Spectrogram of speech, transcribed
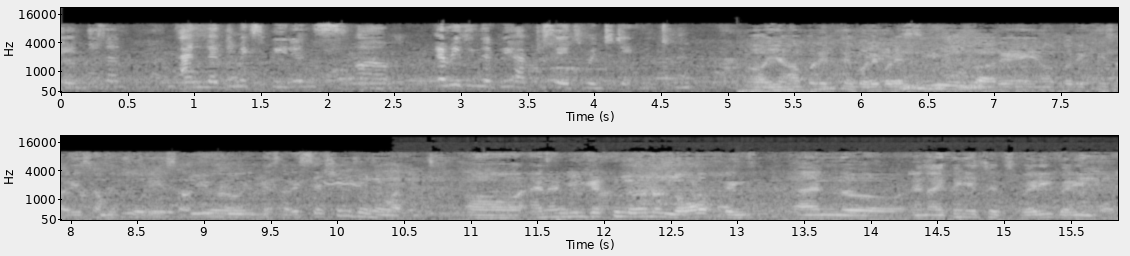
changes and and let them experience everything that we have to say through entertainment यहाँ पर इतने बड़े बड़े सीईओज आ रहे हैं यहाँ पर इतनी सारी समिट हो रही है साथ में इतने सारे सेशंस होने वाले हैं। And and you'll get to learn a lot of things and uh, and I think it's it's very very important.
